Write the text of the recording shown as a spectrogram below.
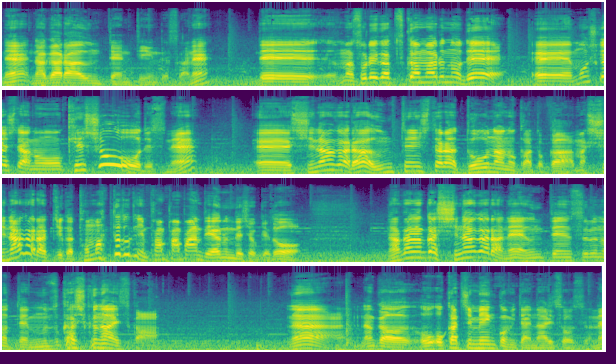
ね、ながら運転っていうんですかね。で、まあ、それが捕まるので、えもしかしてあの、化粧をですね、えー、しながら運転したらどうなのかとか、まあ、しながらっていうか止まった時にパンパンパンってやるんでしょうけど、なかなかしながらね、運転するのって難しくないですか？ねえ、なんかお、かちめんこみたいになりそうですよね。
